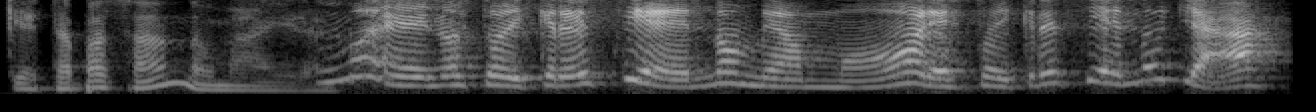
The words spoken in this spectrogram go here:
¿Qué está pasando, Mayra? Bueno, estoy creciendo, mi amor, estoy creciendo ya.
